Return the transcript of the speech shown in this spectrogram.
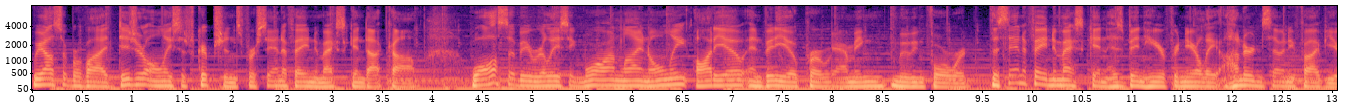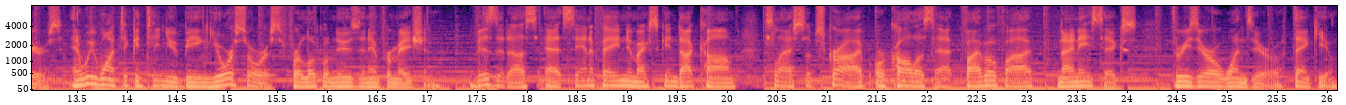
we also provide digital only subscriptions for SantaFeNewMexican.com. We'll also be releasing more online only audio and video programming moving forward. The Santa Fe New Mexican has been here for nearly 175 years, and we want to continue being your source for local news and information. Visit us at santafenewmexican.com slash subscribe or call us at 505-986-3010. Thank you.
